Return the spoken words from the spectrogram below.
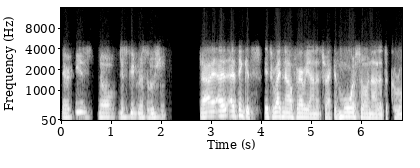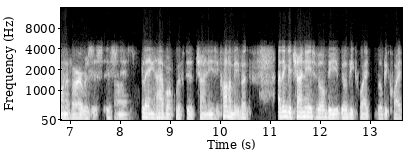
there is no dispute resolution? I, I think it's it's right now very unattractive, more so now that the coronavirus is, is, Oh. is playing havoc with the Chinese economy. But I think the Chinese will be will be quite will be quite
